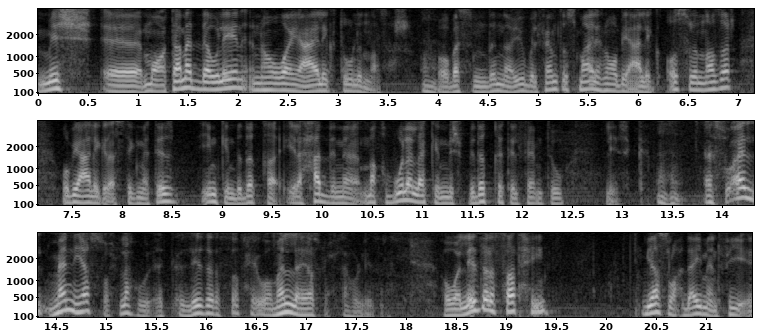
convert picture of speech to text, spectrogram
مش آه، معتمد دوليا إن هو يعالج طول النظر. هو بس من ضمن عيوب ال femto smile إن هو بيعالج قصر النظر وبيعالج ال astigmatism يمكن بدقة إلى حد ما مقبولة لكن مش بدقة ال femto LASIK. السؤال من يصلح له الليزر السطحي ومن لا يصلح له الليزر السطحي هو الليزر السطحي بيصلح دايما في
